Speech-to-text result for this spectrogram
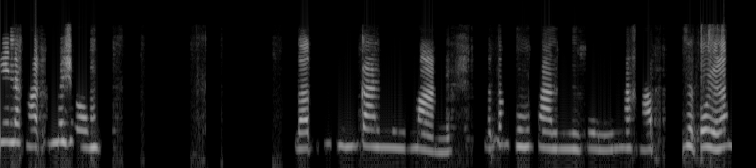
นี่นะครับท่านผู้ชม เราต้องคุ้มกันใหม่เราต้องคุ้มกันตัวนี้นะครับศัตรูอยู่นั่น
